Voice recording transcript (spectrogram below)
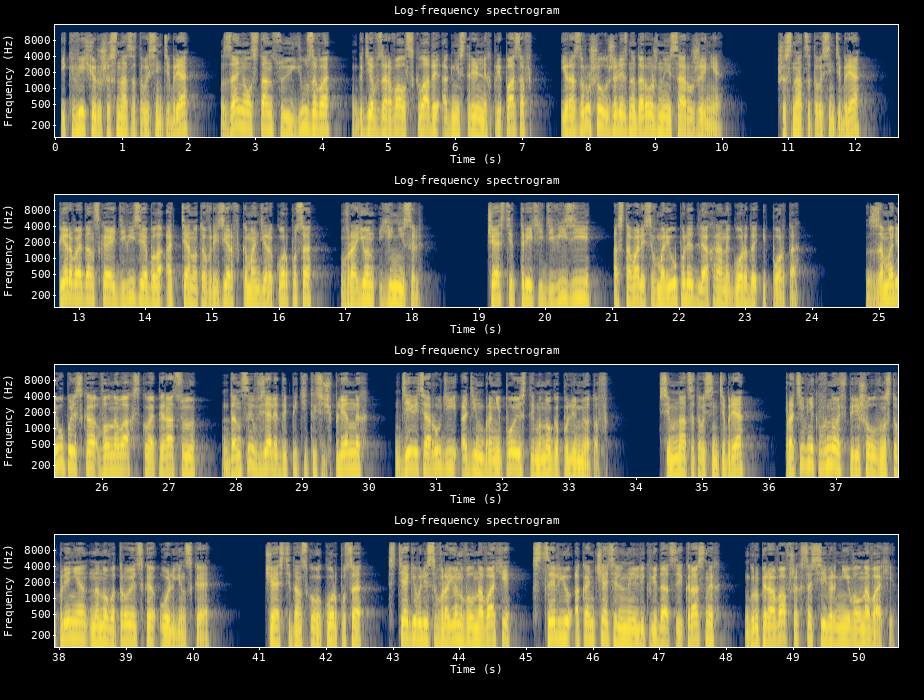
и к вечеру 16 сентября занял станцию Юзово, где взорвал склады огнестрельных припасов и разрушил железнодорожные сооружения. 16 сентября первая Донская дивизия была оттянута в резерв командира корпуса в район Енисаль. Части третьей дивизии оставались в Мариуполе для охраны города и порта. За Мариупольско-Волновахскую операцию донцы взяли до пяти тысяч пленных, девять орудий, один бронепоезд и много пулеметов. 17 сентября противник вновь перешел в наступление на Новотроицкое-Ольгинское. Части Донского корпуса стягивались в район Волновахи, с целью окончательной ликвидации красных, группировавшихся севернее Волновахи.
